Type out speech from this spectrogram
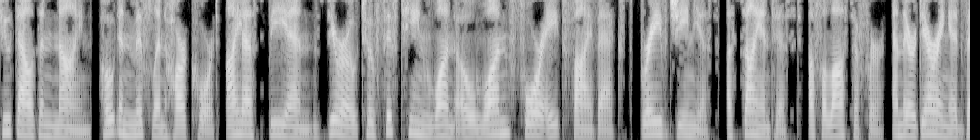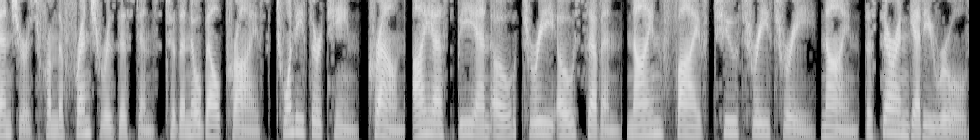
2009, Houghton Mifflin Harcourt, ISBN 0-15101 485X Brave Genius, a Scientist, a Philosopher, and Their Daring Adventures from the French Resistance to the Nobel Prize 2013, Crown, ISBN 0-307-95233-9 The Serengeti Rules,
